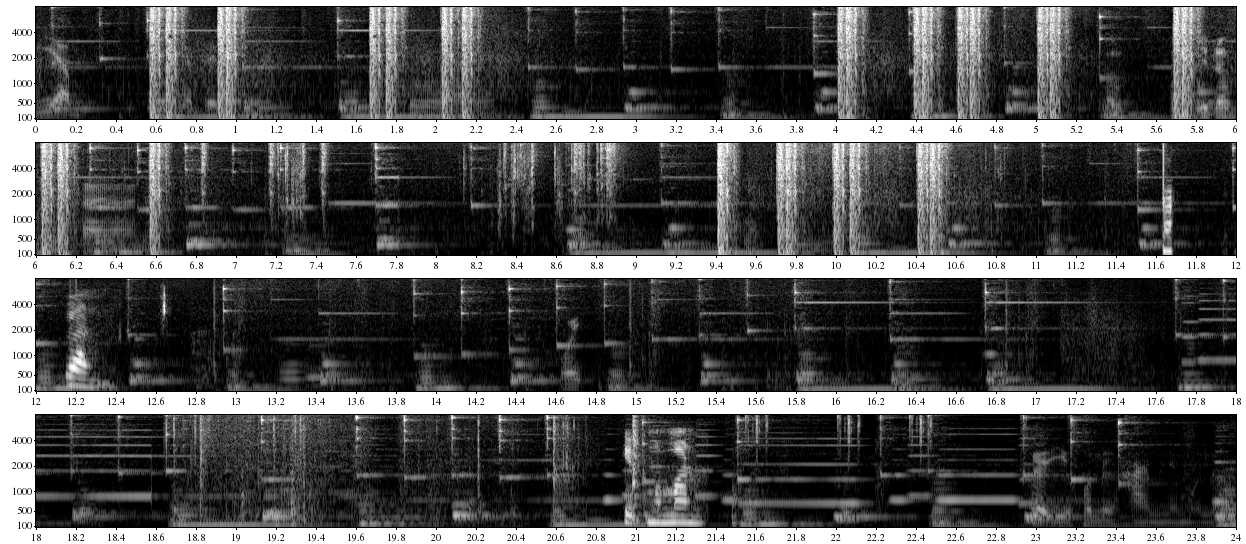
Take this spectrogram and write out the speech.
เยี่ยมจะเป็น พื่อนโอ้ยเก็บน้ำมัน เพื่อนอีกคนหนึ่งหายไปไหนหมดแล้ว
